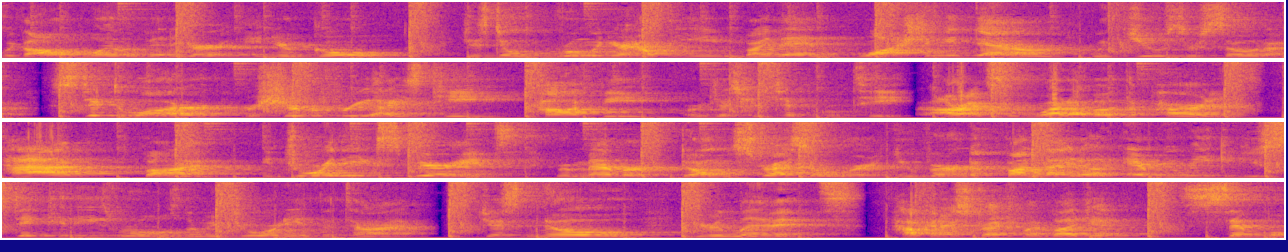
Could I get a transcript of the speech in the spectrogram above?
with olive oil and vinegar and you're gold. Just don't ruin your healthy eating by then washing it down with juice or soda. Stick to water or sugar-free iced tea, coffee, or just your typical tea. All right, so what about the parties? Have fun. Enjoy the experience. Remember, don't stress over it. You've earned a fun night out every week if you stick to these rules the majority of the time. Just know your limits. How can I stretch my budget? Simple.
